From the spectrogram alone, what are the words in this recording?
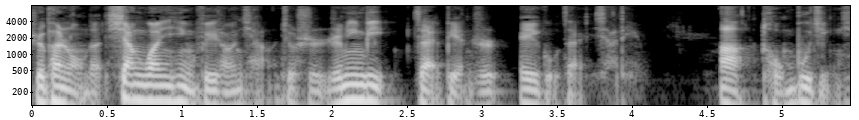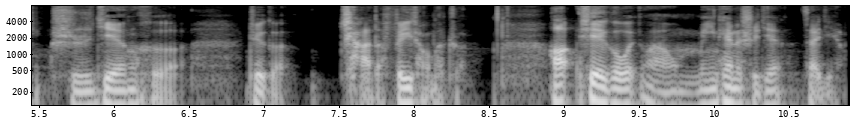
是碰拢的，相关性非常强，就是人民币在贬值，A 股在下跌啊，同步进行，时间和这个掐的非常的准。好，谢谢各位啊，我们明天的时间再见。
